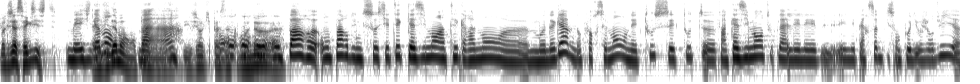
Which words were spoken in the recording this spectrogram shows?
Bon, déjà, ça existe. Mais évidemment, Évidemment, on bah, parle des gens qui passent on, mono. on- on euh, part, on part d'une société quasiment intégralement euh, monogame. Donc forcément, on est tous et toutes, euh, enfin quasiment toutes la- les, les- les- les personnes qui sont polies aujourd'hui euh,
